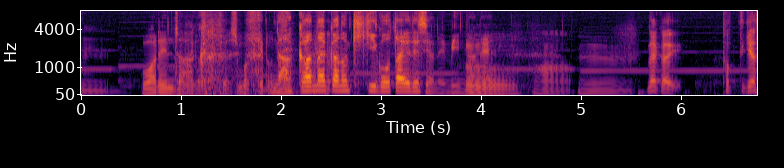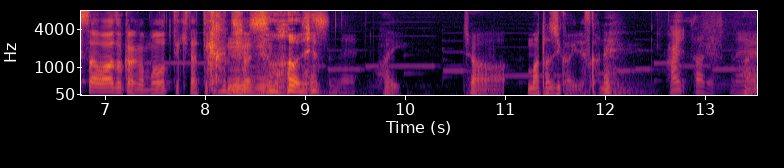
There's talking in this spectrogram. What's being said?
うん。割れんじゃないかって気がしますけどね。なかなかの聞き応えですよねみんうなね、ん。ああ。うんなんかポッドキャストアワード感が戻ってきたって感じがしうん。ます、そうですね。はい。じゃあまた次回ですかね。はい。そうですね、はい。あ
